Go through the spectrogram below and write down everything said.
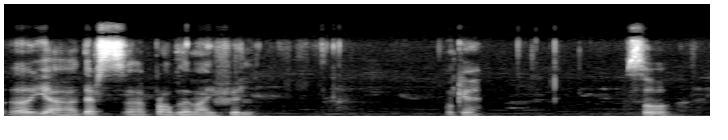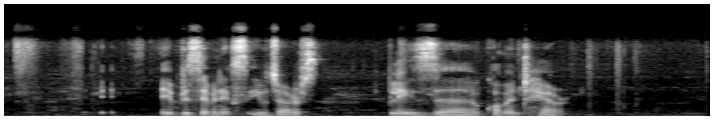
uh, yeah that's a problem I feel okay so every 7x users please uh, comment here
